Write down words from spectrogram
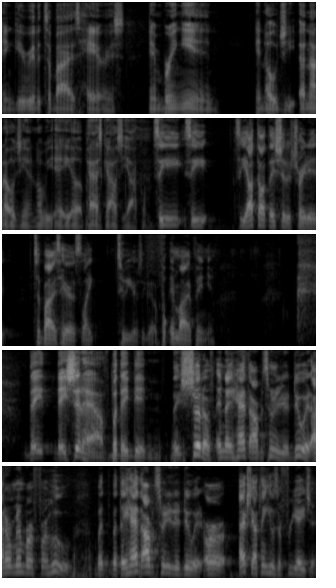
and get rid of Tobias Harris and bring in an OG, uh, not an OG Anunoby, a uh, Pascal Siakam? See see see. I thought they should have traded Tobias Harris like two years ago, in my opinion. They they should have, but they didn't. They should have, and they had the opportunity to do it. I don't remember for who, but but they had the opportunity to do it. Or actually, I think he was a free agent.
